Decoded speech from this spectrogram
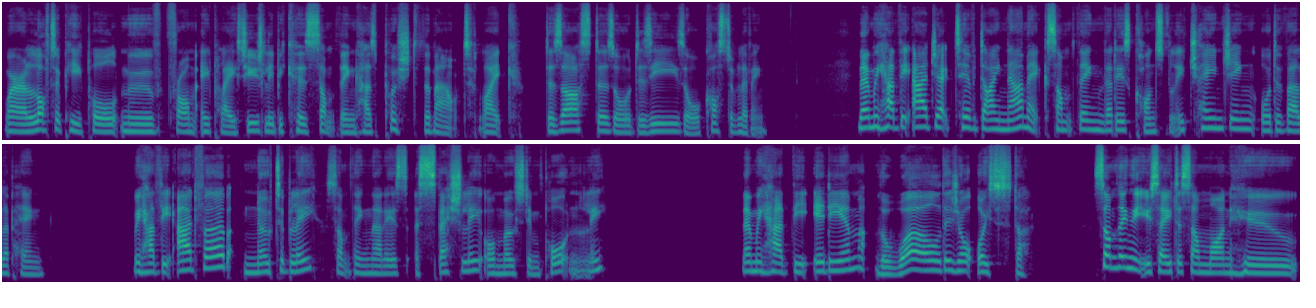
where a lot of people move from a place, usually because something has pushed them out, like disasters or disease or cost of living. Then we had the adjective dynamic, something that is constantly changing or developing. We had the adverb notably, something that is especially or most importantly. Then we had the idiom, the world is your oyster. Something that you say to someone who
